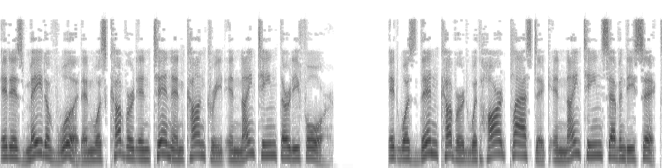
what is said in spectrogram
It is made of wood and was covered in tin and concrete in 1934. It was then covered with hard plastic in 1976.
